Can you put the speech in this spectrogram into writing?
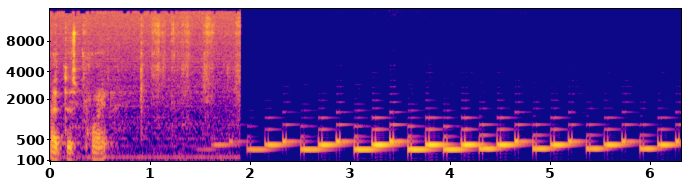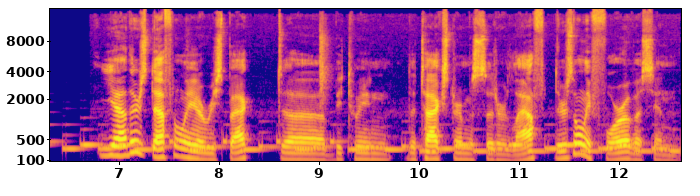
at this point. Yeah, there's definitely a respect uh, between the taxidermists that are left. There's only four of us in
